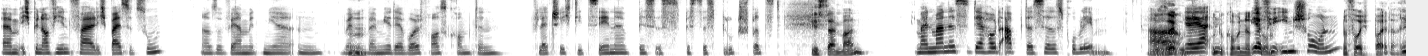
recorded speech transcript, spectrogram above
Ähm, ich bin auf jeden Fall, ich beiße zu. Also wer mit mir, wenn Mhm. bei mir der Wolf rauskommt, dann fletsche ich die Zähne, bis, es, bis das Blut spritzt. Wie ist dein Mann? Mein Mann ist, der haut ab, das ist ja das Problem. Ja, sehr gut. Ja, ja, Gute Kombination. ja, für ihn schon. Na, für euch beide eigentlich.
